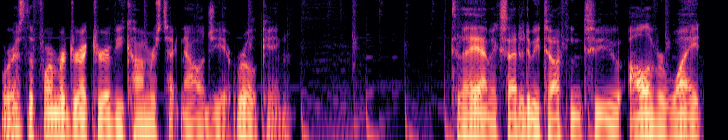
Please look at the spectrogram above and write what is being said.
or as the former Director of E commerce Technology at Rural King. Today, I'm excited to be talking to Oliver White,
